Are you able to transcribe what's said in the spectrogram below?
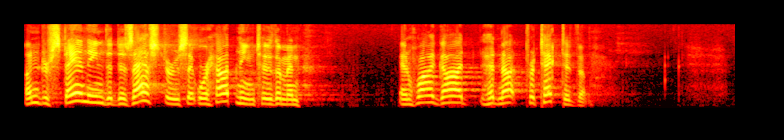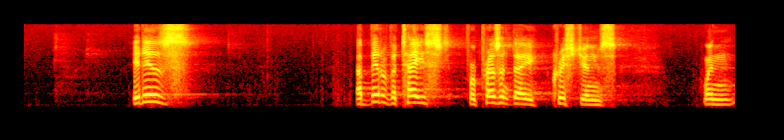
understanding the disasters that were happening to them and, and why God had not protected them. It is a bit of a taste for present day Christians when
